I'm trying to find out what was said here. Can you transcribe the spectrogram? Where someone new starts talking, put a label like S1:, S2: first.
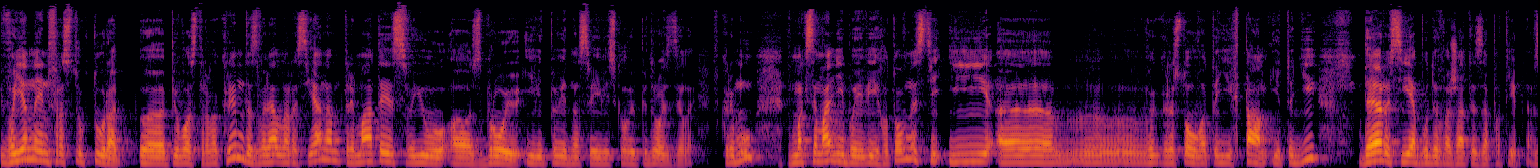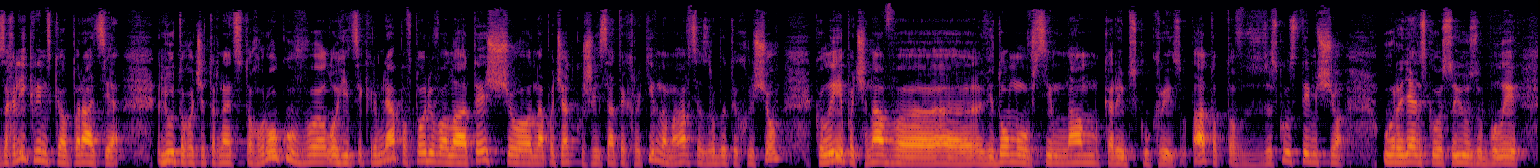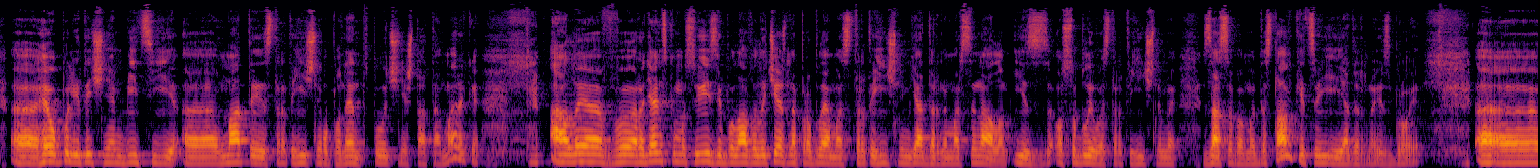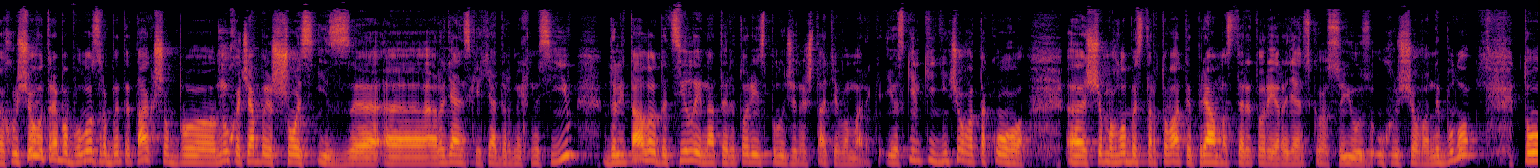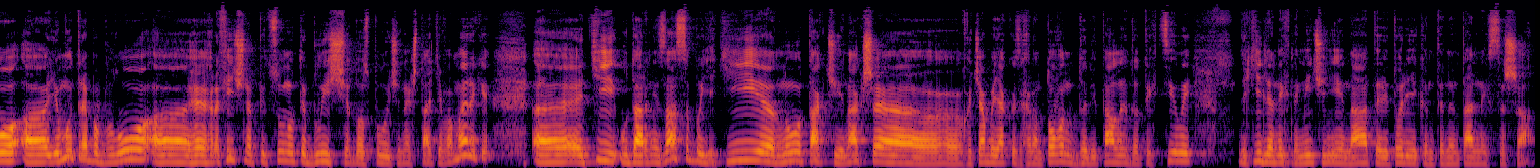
S1: Воєнна інфраструктура е, півострова Крим дозволяла росіянам тримати свою е, зброю і відповідно свої військові підрозділи в Криму в максимальній бойовій готовності і е, використовувати їх там і тоді, де Росія буде вважати за потрібне. Взагалі, кримська операція лютого 2014 року в логіці Кремля повторювала те, що на початку 60-х років намагався зробити Хрущов, коли починав е, відому всім нам карибську кризу. Та тобто, в зв'язку з тим, що у радянського союзу були е, геополітичні амбіції е, мати стратегічний опонент Сполучені Штати Америки, але в радянському союзі була величезна проблема з стратегічним ядерним арсеналом і з особливо стратегічними засобами доставки цієї ядерної зброї. Е, Хрущову треба було зробити так, щоб е, ну, хоча б щось із е, радянських ядерних носіїв долітало до цілей на території Сполучених Штатів Америки. І оскільки нічого такого, що могло би стартувати прямо з території Радянського Союзу у Хрущова не було, то йому треба було географічно підсунути ближче до Сполучених Штатів Америки ті ударні засоби, які ну так чи інакше, хоча б якось гарантовано долітали до тих цілей, які для них намічені на території континентальних США.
